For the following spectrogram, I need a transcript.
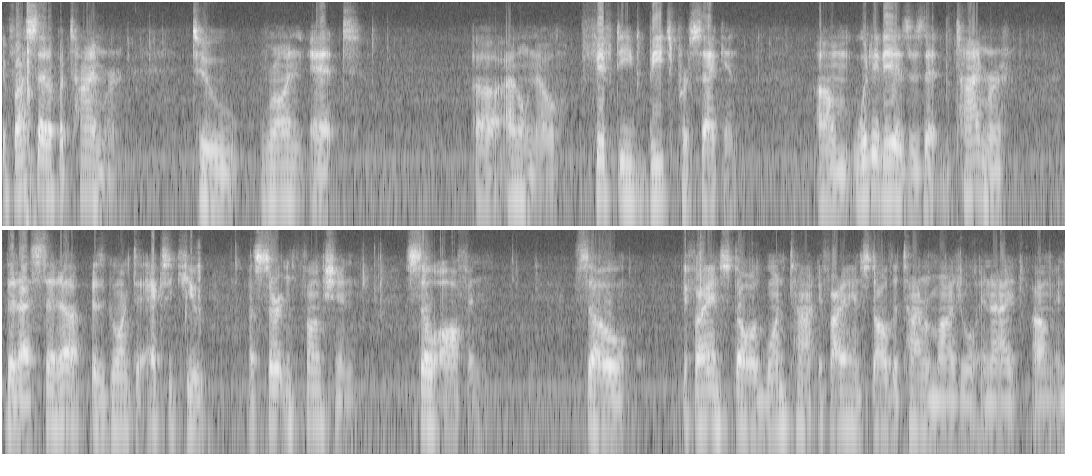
if I set up a timer to run at uh, I don't know 50 beats per second um, what it is is that the timer that I set up is going to execute a certain function so often. So if I installed one time, if I installed the timer module and I um, in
